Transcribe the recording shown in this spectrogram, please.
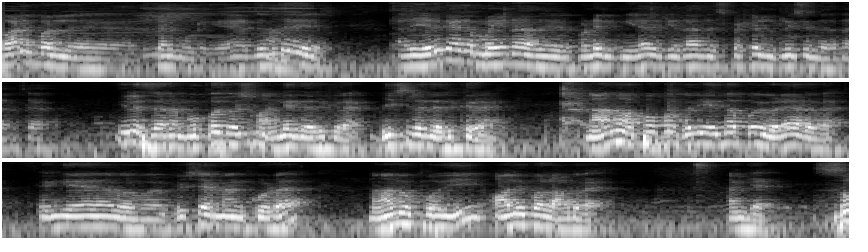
வாலிபால் பிளே பண்ணுறீங்க அது வந்து அது எதுக்காக மெயினாக அது பண்ணியிருக்கீங்க அதுக்கு ஏதாவது ஸ்பெஷல் ரீசன் எதனா இருக்கா? இல்லை சார் நான் முப்பது வருஷமாக அங்கே தான் இருக்கிறேன். பீச்சில் தான் இருக்கிறேன். நானும் அப்பப்போ சொல்லி இருந்தால் போய் விளையாடுவேன். எங்க ஃபிஷர்மேன் கூட நானும் போய் வாலிபால் ஆடுவேன். அங்கே. ஸோ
